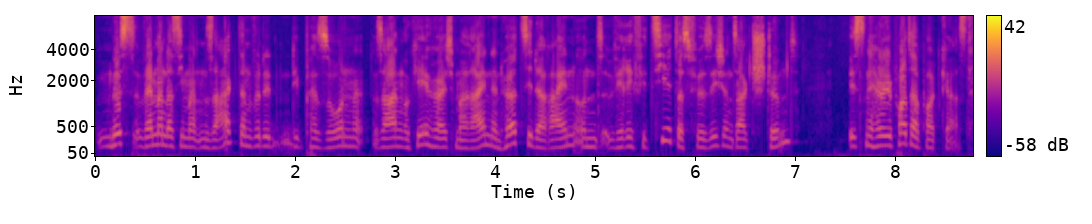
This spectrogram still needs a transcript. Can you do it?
müsste, wenn man das jemandem sagt, dann würde die Person sagen, okay, höre ich mal rein, dann hört sie da rein und verifiziert das für sich und sagt, stimmt, ist ein Harry Potter Podcast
